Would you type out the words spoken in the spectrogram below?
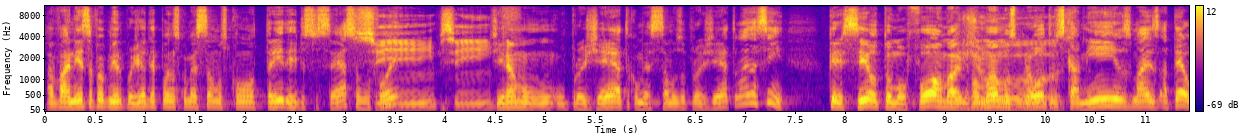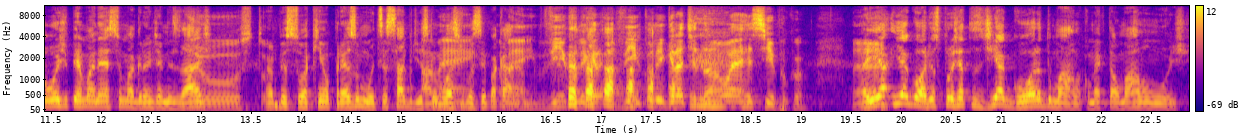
a Vanessa foi o primeiro projeto, depois nós começamos com o Trader de Sucesso, não sim, foi? Sim, sim. Tiramos o um, um projeto, começamos o projeto, mas assim, cresceu, tomou forma, Justo. rumamos para outros caminhos, mas até hoje permanece uma grande amizade. Justo. É uma pessoa a quem eu prezo muito. Você sabe disso, Amém. que eu gosto de você pra caramba. Vínculo e, vínculo e gratidão é recíproco. Né? Aí, e agora, e os projetos de agora do Marlon? Como é que tá o Marlon hoje?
